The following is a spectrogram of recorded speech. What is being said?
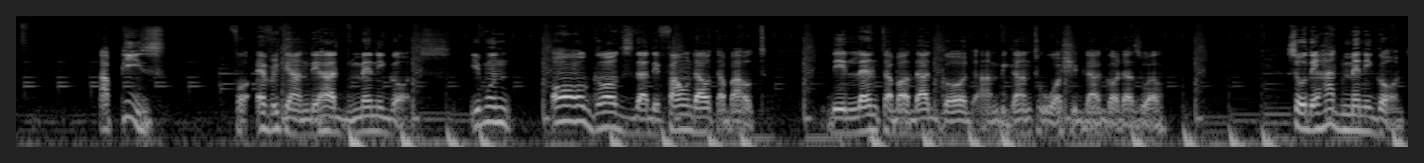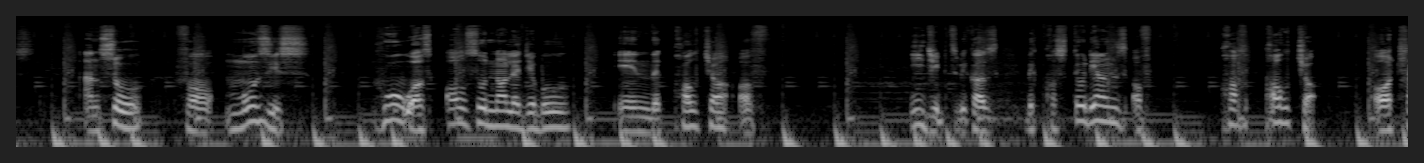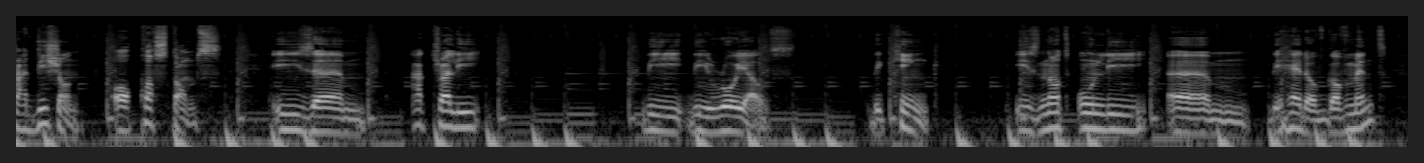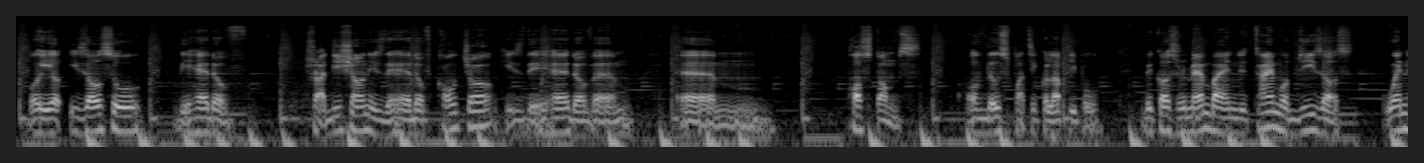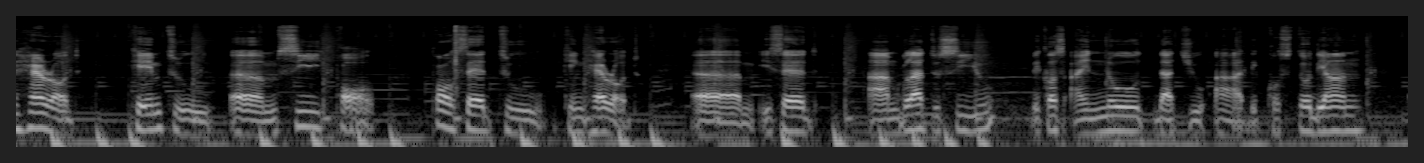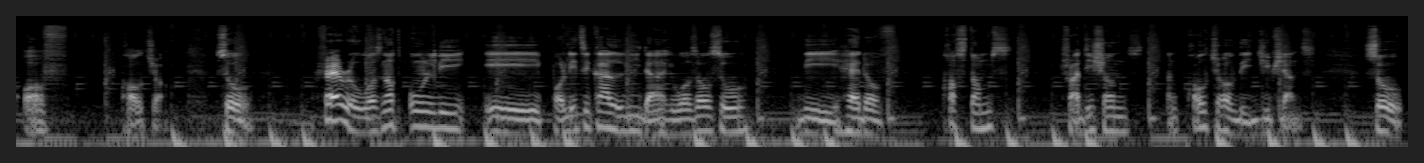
appease for everything, and they had many gods. Even all gods that they found out about, they learnt about that God and began to worship that God as well. So they had many gods. And so for Moses, who was also knowledgeable in the culture of Egypt, because the custodians of culture or tradition or customs is um, actually the the royals the king is not only um, the head of government but he is also the head of tradition he's the head of culture he's the head of um, um, customs of those particular people. Because remember in the time of jesus when herod came to um, see paul paul said to king herod um, he said I'm glad to see you because I know that you are the custodian of culture. So, Pharaoh was not only a political leader, he was also the head of customs, traditions, and culture of the Egyptians. So,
